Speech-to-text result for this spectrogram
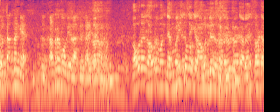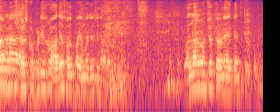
ಗೊತ್ತಾಗ್ದಂಗೆ. ಕಳ್ರಂಗ್ ಹೋಗಿಲ್ಲ ಆ ಗಾಡಿ. ಅವ್ರಾಗ ಅವ್ರ ಒಂದು ಎಮರ್ಜೆನ್ಸಿಗೆ ಆಂಬುಲೆನ್ಸ್ ಆಂಬುಲೆನ್ಸ್ ಕಳ್ಸ್ಕೊಟ್ಬಿಟ್ಟಿದ್ರು ಅದೇ ಸ್ವಲ್ಪ ಎಮರ್ಜೆನ್ಸಿ ಆಗಲ್ಲ ಅಲ್ಲಾದ್ರೂ ಒಂಚೂರು ಕರುಣೆ ಐತೆ ಅಂತ ತಿಳ್ಕೊಬೋದು.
